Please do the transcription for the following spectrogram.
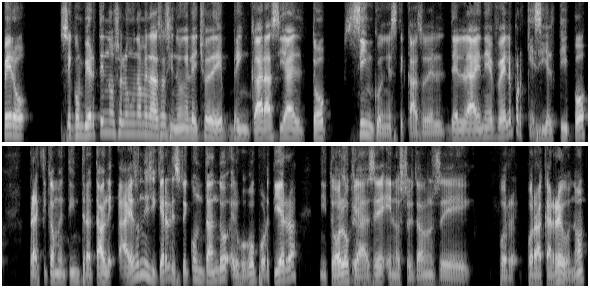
Pero se convierte no solo en una amenaza, sino en el hecho de brincar hacia el top 5, en este caso del, de la NFL, porque si el tipo prácticamente intratable. A eso ni siquiera le estoy contando el juego por tierra, ni todo lo que hace en los touchdowns por, por acarreo, ¿no?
